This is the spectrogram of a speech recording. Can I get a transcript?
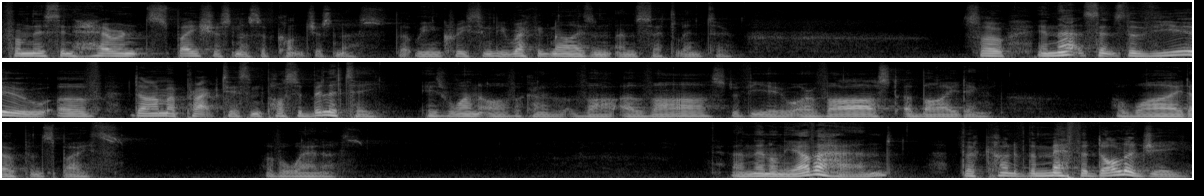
from this inherent spaciousness of consciousness that we increasingly recognize and, and settle into. So, in that sense, the view of Dharma practice and possibility is one of a kind of va- a vast view or a vast abiding, a wide open space of awareness. And then on the other hand, the kind of the methodology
